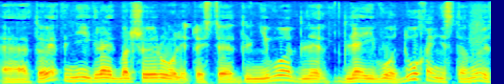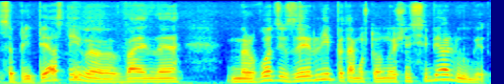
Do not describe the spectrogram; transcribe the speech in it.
то это не играет большой роли. То есть э, для него, для, для его духа не становится препятствием э, вайле мергодзих зерли, потому что он очень себя любит.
